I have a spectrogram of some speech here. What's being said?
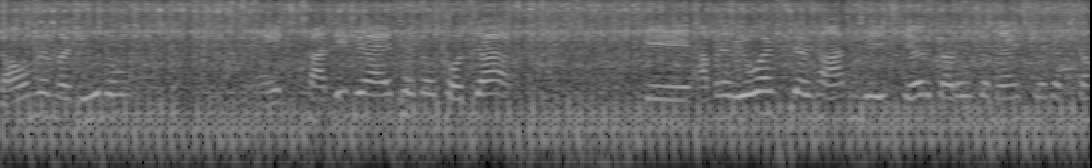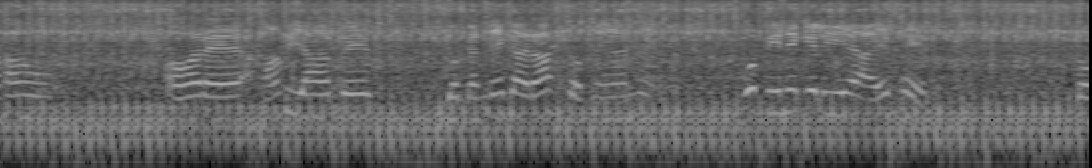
गाँव में मौजूद हूँ। एक शादी पे आए थे तो सोचा कि अपने व्यूवर्स के साथ भी शेयर करूँ कि मैं इस वक्त कहाँ हूँ। और हम यहाँ पे जो गन्ने का रस होते हैं वो पीने के लिए आए थे। तो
